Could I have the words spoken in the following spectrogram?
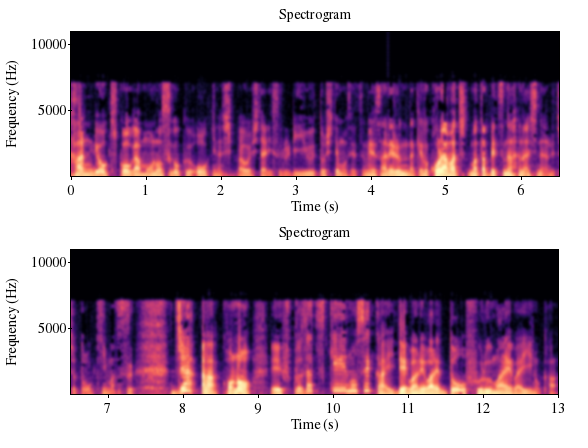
官僚機構がものすごく大きな失敗をしたりする理由としても説明されるんだけど、これはままた別の話なんでちょっと置きます。じゃあ、この、え複雑系の世界で我々どう振る舞えばいいのか、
